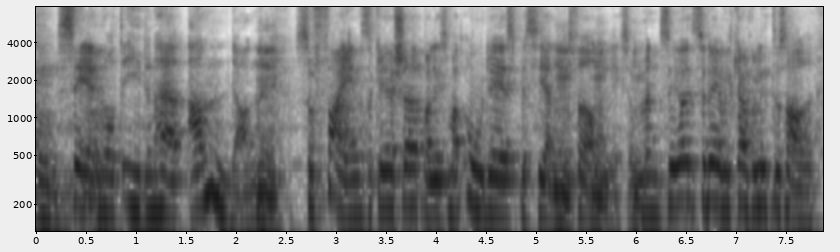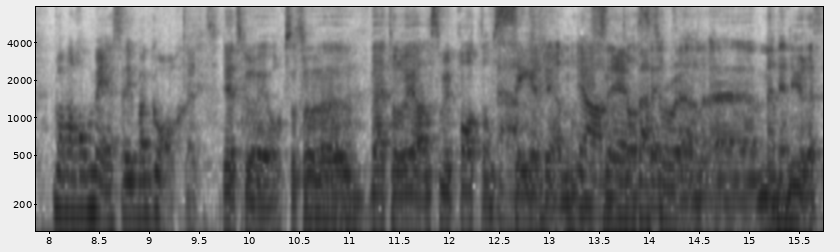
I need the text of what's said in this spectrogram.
man får se något i den här andan. Så fine, så kan jag köpa liksom att oh det är speciellt för det liksom. Men så, så det är väl kanske lite så här vad man har med sig i bagaget. Det tror jag också. Så uh, Battle Royale som vi pratade om, se den. Ja, ni som se Battle. Royale. Eh, men den är ju rätt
